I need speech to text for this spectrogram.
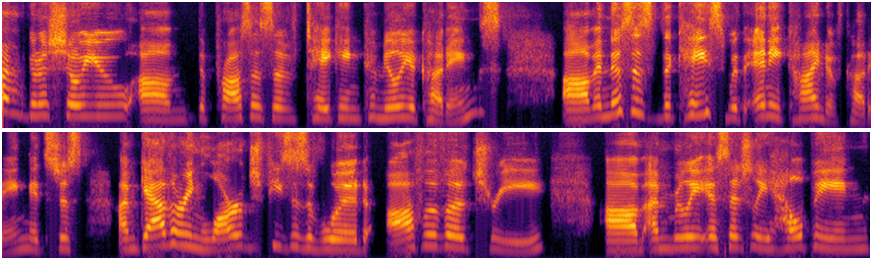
I'm going to show you um, the process of taking camellia cuttings. Um, and this is the case with any kind of cutting. It's just I'm gathering large pieces of wood off of a tree. Um, I'm really essentially helping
